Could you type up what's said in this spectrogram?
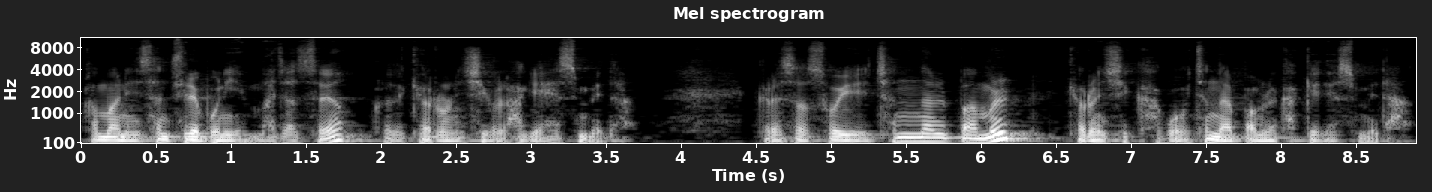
가만히 산출해 보니 맞았어요. 그래서 결혼식을 하게 했습니다. 그래서 소위 첫날 밤을 결혼식하고 첫날 밤을 갖게 됐습니다.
